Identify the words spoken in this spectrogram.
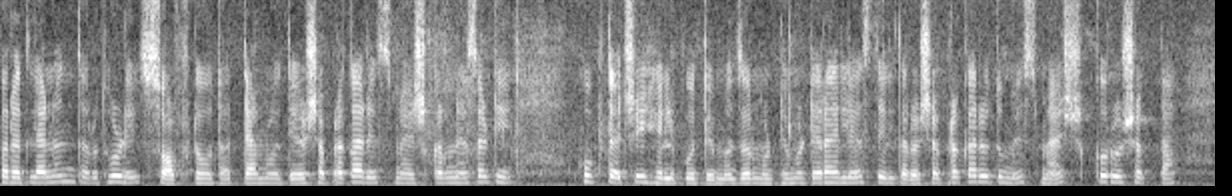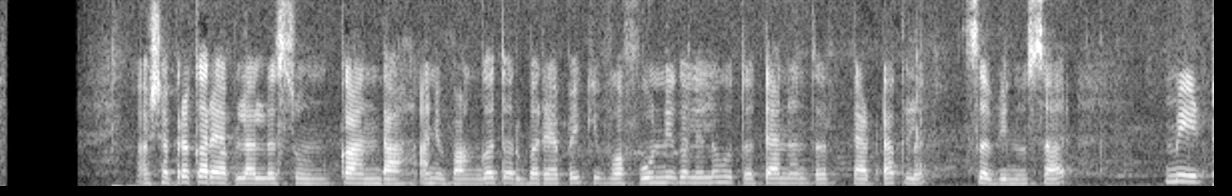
परतल्यानंतर थोडे सॉफ्ट होतात. त्यामुळे ते अशा प्रकारे स्मॅश करण्यासाठी खूप त्याची हेल्प होते. मग जर मोठे मोठे राहिले असतील तर अशा प्रकारे तुम्ही स्मॅश करू शकता. अशा प्रकारे आपला लसूण कांदा आणि वांगं तर बऱ्यापैकी वाफवून निघालेलं होतं. त्यानंतर त्यात टाकलं चवीनुसार मीठ.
